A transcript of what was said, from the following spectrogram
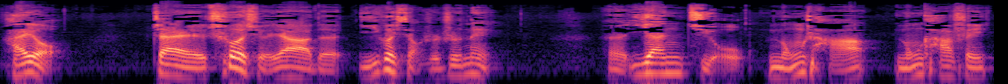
还有，在测血压的一个小时之内，呃，烟酒、浓茶、浓咖啡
